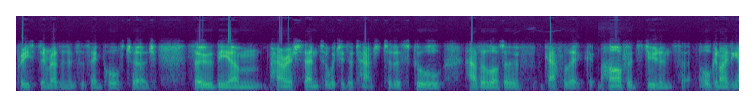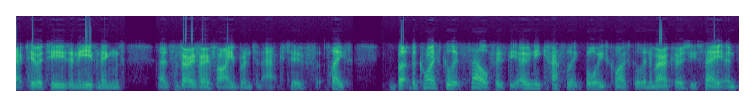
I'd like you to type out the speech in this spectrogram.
priests in residence at St. Paul's Church. So the um, parish centre, which is attached to the school, has a lot of Catholic Harvard students organising activities in the evenings. It's a very, very vibrant and active place. But the choir school itself is the only Catholic boys' choir school in America, as you say, and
